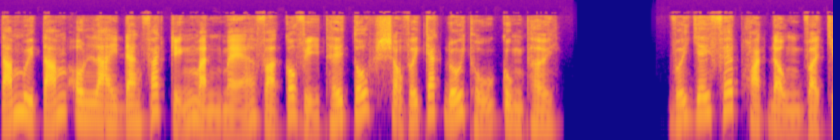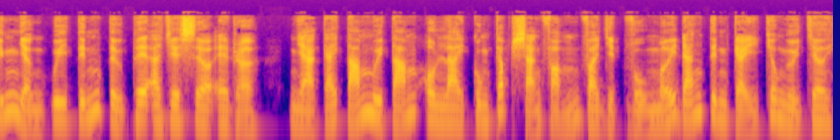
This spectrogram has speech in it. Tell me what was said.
88 Online đang phát triển mạnh mẽ và có vị thế tốt so với các đối thủ cùng thời. Với giấy phép hoạt động và chứng nhận uy tín từ PAGCR, nhà cái 88 Online cung cấp sản phẩm và dịch vụ mới đáng tin cậy cho người chơi.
